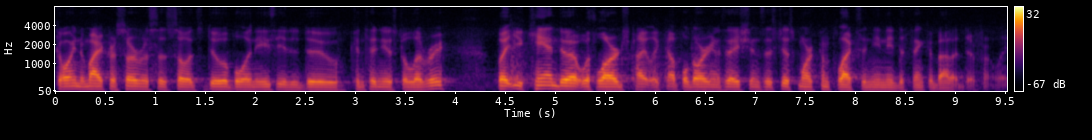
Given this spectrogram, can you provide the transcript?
going to microservices so it's doable and easy to do continuous delivery. But you can do it with large, tightly coupled organizations. It's just more complex and you need to think about it differently.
